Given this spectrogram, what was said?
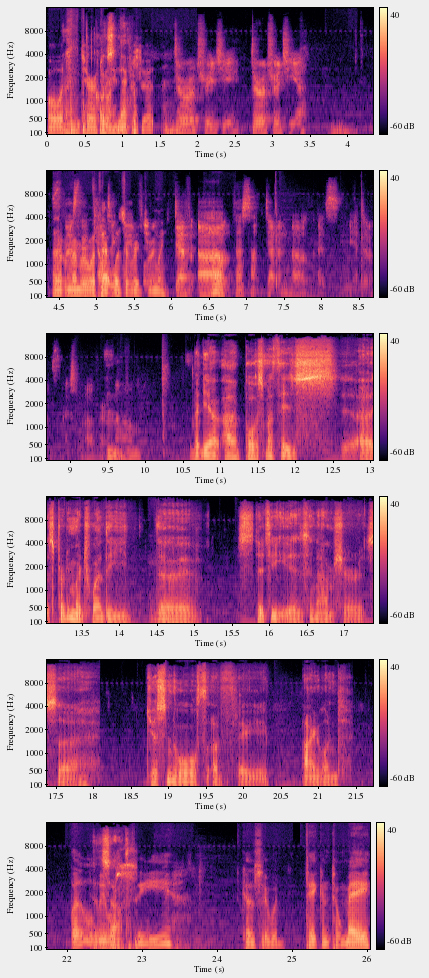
Well, what's the Um, territory close next to it? Durotrigia. Durotrigia. I don't That's remember the what that was name for it. originally. Dev- uh, That's not Devon, no. That's, yeah, Devon's the next one over. Hmm. Um, But yeah, uh, Portsmouth is uh, it's pretty much where the the city is in Hampshire. It's uh, just north of the island. Well, to the we will see, because it would take until May.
